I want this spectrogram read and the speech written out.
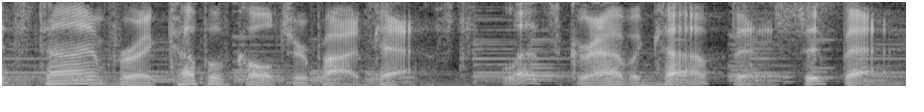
It's time for a cup of culture podcast. Let's grab a cup and sit back.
